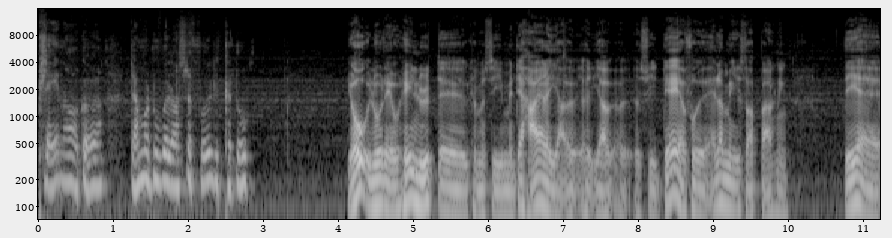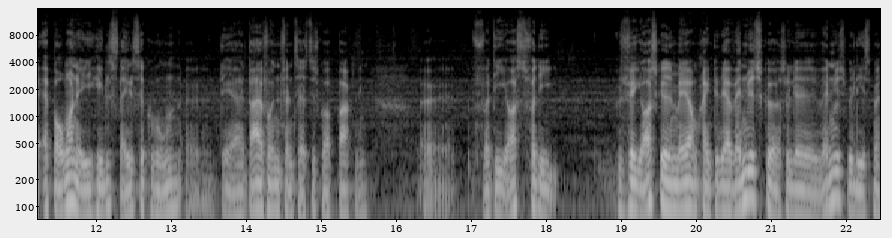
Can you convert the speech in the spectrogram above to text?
planer at gøre, der må du vel også have fået lidt kado. Jo, nu er det jo helt nyt, øh, kan man sige, men det har jeg da. Jeg, jeg, jeg, jeg sige, det har jeg fået allermest opbakning. Det er, af borgerne i hele Slagelse Kommune. Øh, det er, der har jeg fået en fantastisk opbakning. Øh, fordi også fordi vi fik også givet med omkring det der vanvidskørsel, øh, vanvidsbilisme.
